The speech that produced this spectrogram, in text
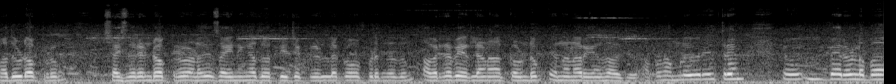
മധു ഡോക്ടറും ശശിധരൻ ഡോക്ടറുമാണ് സൈനിങ് അതോറിറ്റി ചെക്കുകളിലൊക്കെ ഒപ്പിടുന്നതും അവരുടെ പേരിലാണ് അക്കൗണ്ടും എന്നാണ് അറിയാൻ സാധിച്ചത്. അപ്പോൾ നമ്മൾ ഇവർ ഇത്രയും പേരുള്ളപ്പോൾ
